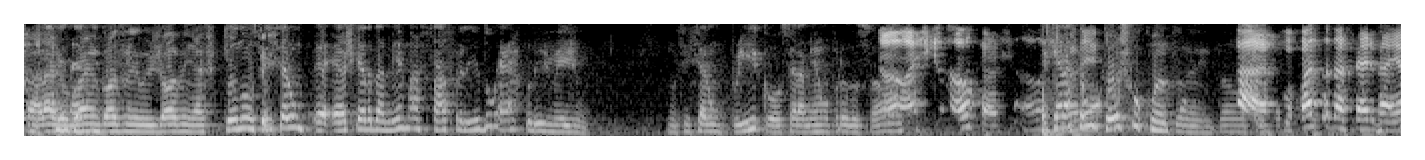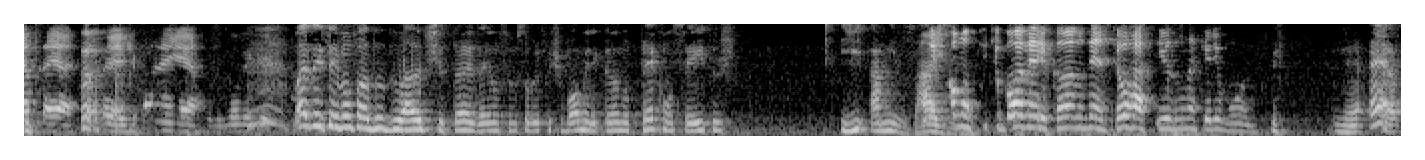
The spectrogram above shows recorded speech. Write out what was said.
Caralho, o Ryan Gosling e o Jovem Hércules. Que eu não sei se era um. é, acho que era da mesma safra ali do Hércules mesmo. Não sei se era um prequel ou se era a mesma produção. Não, acho que não, cara. Acho que não. É que era tão Jovem- tosco quanto, né? Então. Ah, pô, quase toda a série da época é. Peraí, Jovem Hércules, vamos ver aqui. Mas é isso aí, vamos falar do Duelo de Titãs aí, um filme sobre futebol americano, preconceitos e amizade. Como o futebol americano venceu o racismo naquele mundo. né? É,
